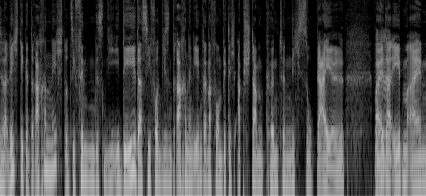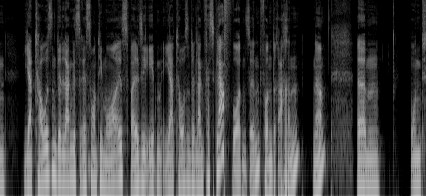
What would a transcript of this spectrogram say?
richtige Drachen nicht und sie finden das, die Idee, dass sie von diesen Drachen in irgendeiner Form wirklich abstammen könnten, nicht so geil, weil mhm. da eben ein jahrtausendelanges Ressentiment ist, weil sie eben jahrtausendelang versklavt worden sind von Drachen, ne? Ähm, und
